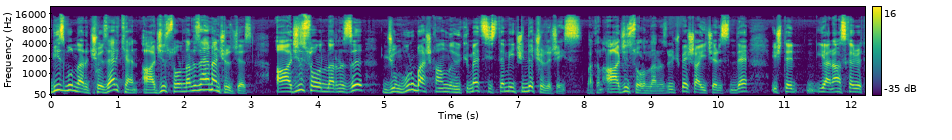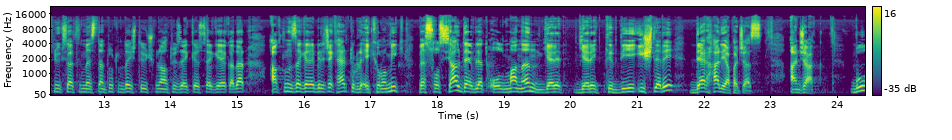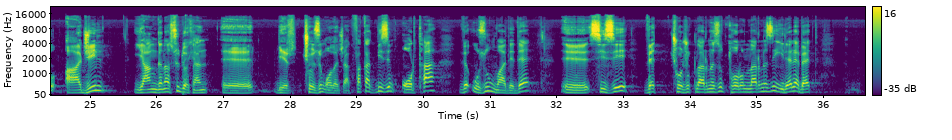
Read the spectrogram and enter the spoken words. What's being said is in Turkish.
Biz bunları çözerken acil sorunlarınızı hemen çözeceğiz. Acil sorunlarınızı Cumhurbaşkanlığı hükümet sistemi içinde çözeceğiz. Bakın acil sorunlarınızı 3-5 ay içerisinde işte yani asgari ücretin yükseltilmesinden tutun da işte 3600 ek göstergeye kadar aklınıza gelebilecek her türlü ekonomik ve sosyal devlet olmanın gere- gerektirdiği işleri derhal yapacağız. Ancak bu acil yangına su döken e, bir çözüm olacak. Fakat bizim orta ve uzun vadede e, sizi ve çocuklarınızı, torunlarınızı ilelebet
